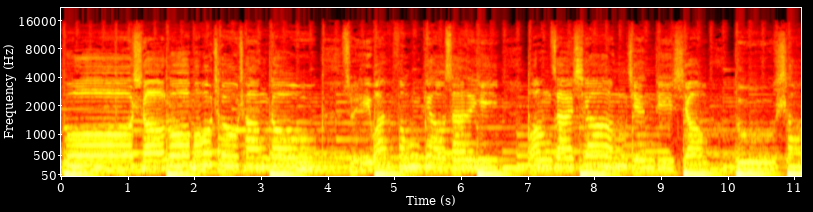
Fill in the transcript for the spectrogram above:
多少落寞惆怅都随晚风飘散，遗忘在乡间的小路上。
